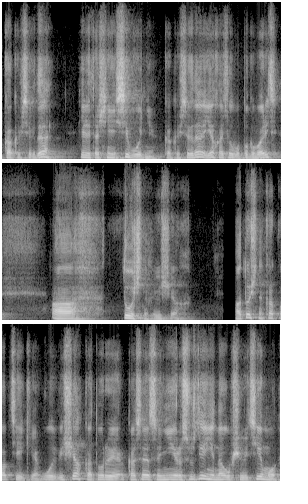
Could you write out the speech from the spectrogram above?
как и всегда, или точнее сегодня, как и всегда, я хотел бы поговорить о точных вещах. О точных, как в аптеке, о вещах, которые касаются не рассуждений на общую тему,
